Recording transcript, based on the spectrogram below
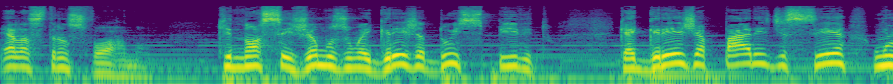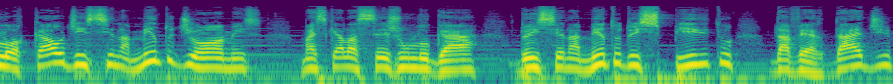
elas transformam. Que nós sejamos uma igreja do Espírito, que a igreja pare de ser um local de ensinamento de homens, mas que ela seja um lugar do ensinamento do Espírito, da verdade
